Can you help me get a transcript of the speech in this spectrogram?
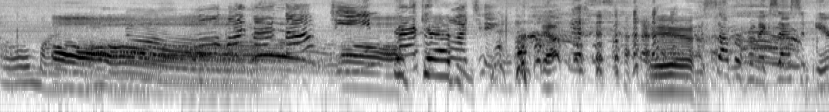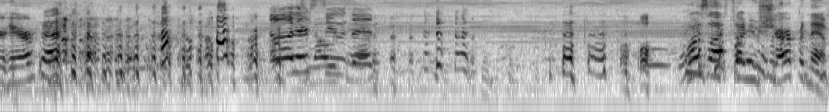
Oh my. Oh, oh hi, Martha. Jean. Oh. Martha's Gabby. watching. Yeah. Yeah. You suffer from excessive ear hair. Oh, there's Susan. When was the last time you sharpened them?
